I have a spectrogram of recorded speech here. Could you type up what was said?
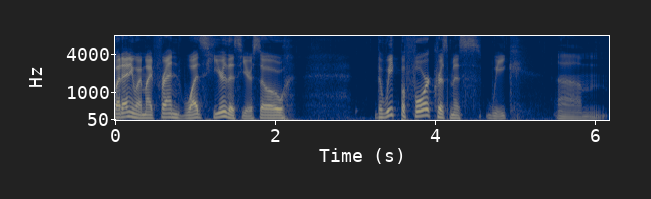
but anyway, my friend was here this year, so the week before Christmas week, um,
